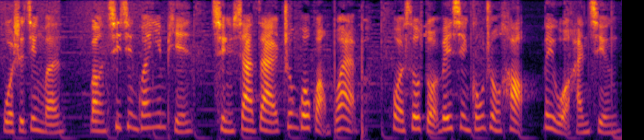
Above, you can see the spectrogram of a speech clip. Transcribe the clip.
我是静文，往期静观音频，请下载中国广播 APP 或搜索微信公众号“为我含情”。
